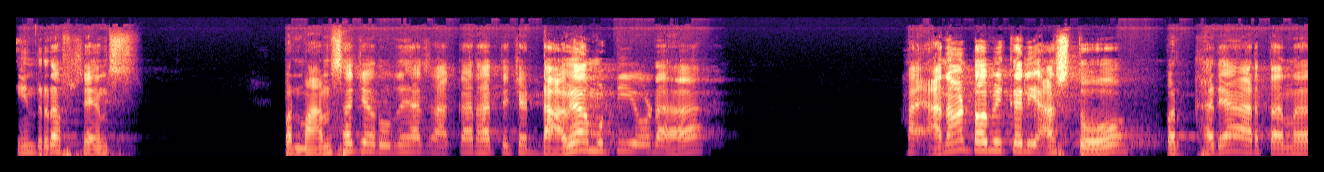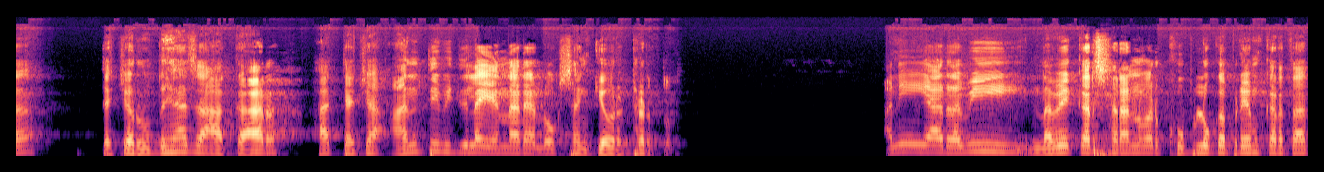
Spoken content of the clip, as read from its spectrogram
इन रफ सेन्स. पण माणसाच्या हृदयाचा आकार हा त्याच्या डाव्या मुठी एवढा हा अनाटॉमिकली असतो पण खऱ्या अर्थानं त्याच्या हृदयाचा आकार हा त्याच्या अंत्यविधीला येणाऱ्या लोकसंख्येवर ठरतो. आणि या रवी नवेकर सरांवर खूप लोक प्रेम करतात.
